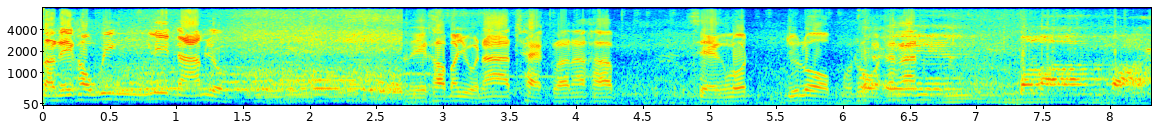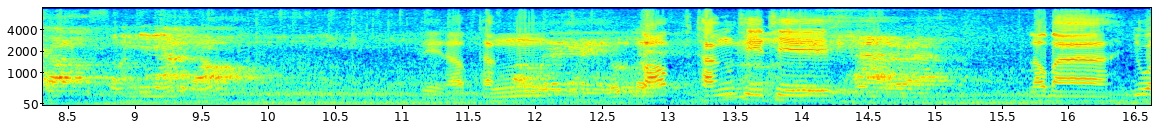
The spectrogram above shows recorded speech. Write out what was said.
ตอนนี้เขาวิ่งรีดน้ำอยู่ตอนนี้เข้ามาอยู่หน้าแท็กแล้วนะครับ เสียงรถยุโรปโหดทั้งนั้นตอดก่อนครับมันมีงานอยู่แล้วนี่ครับทั้งกอล์ฟทั้งทีทีเรามายั่ว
